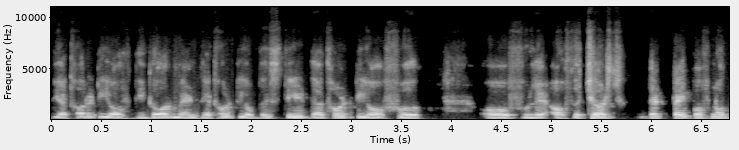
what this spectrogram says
the authority of the government, the authority of the state, the authority of uh, of of the church. That type of not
